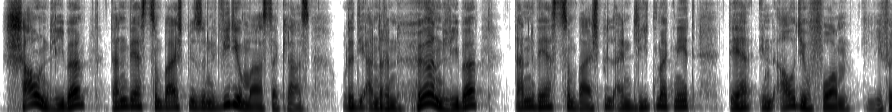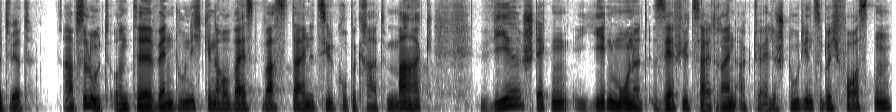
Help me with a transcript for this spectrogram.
schauen lieber, dann wäre es zum Beispiel so eine Video-Masterclass. Oder die anderen hören lieber, dann wäre es zum Beispiel ein Leadmagnet, der in Audioform geliefert wird. Absolut. Und äh, wenn du nicht genau weißt, was deine Zielgruppe gerade mag, wir stecken jeden Monat sehr viel Zeit rein, aktuelle Studien zu durchforsten.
